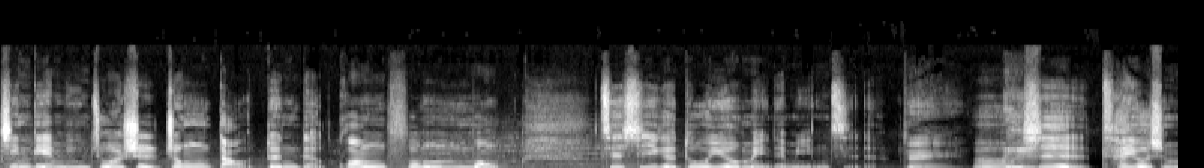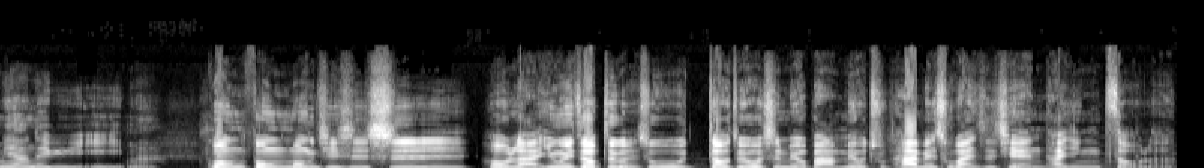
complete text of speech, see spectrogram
经典名作是中岛敦的《光风梦》，这是一个多优美的名字。对，嗯，是它有什么样的寓意吗？光风梦其实是后来，因为你知道这本书到最后是没有办法没有出，他还没出版之前他已经走了，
